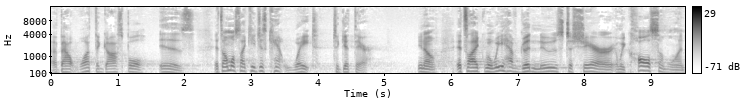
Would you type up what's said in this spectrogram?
about what the gospel is. It's almost like he just can't wait to get there. You know, it's like when we have good news to share and we call someone,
